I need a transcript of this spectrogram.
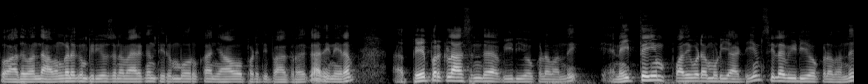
ஸோ அது வந்து அவங்களுக்கும் பிரயோஜனமாக இருக்கும். திரும்ப ஒருக்கா ஞாபகப்படுத்தி பார்க்குறதுக்கு அதே நேரம் பேப்பர் கிளாஸ் இந்த வீடியோக்களை வந்து அனைத்தையும் பதிவிட முடியாட்டியும் சில வீடியோக்களை வந்து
